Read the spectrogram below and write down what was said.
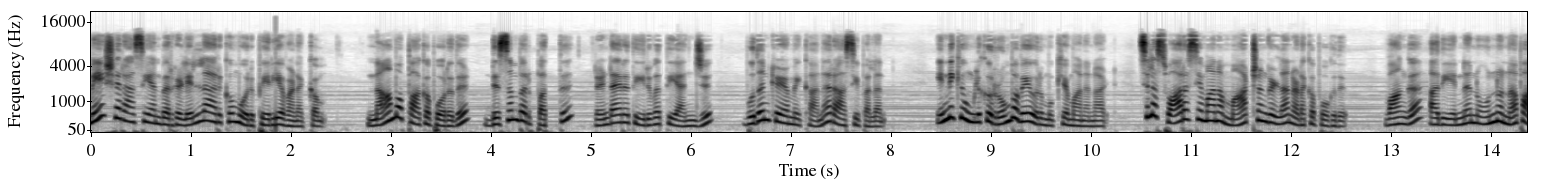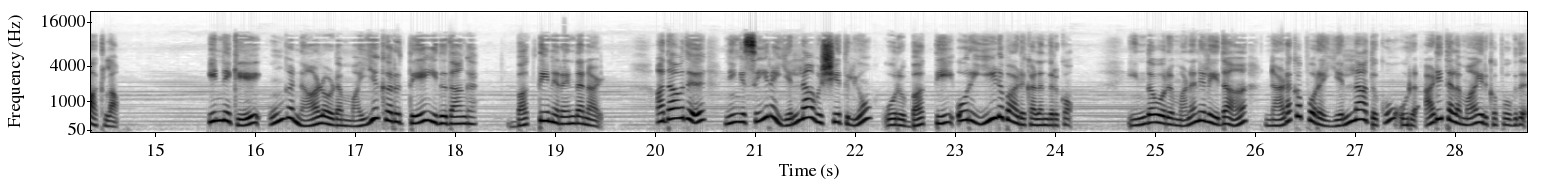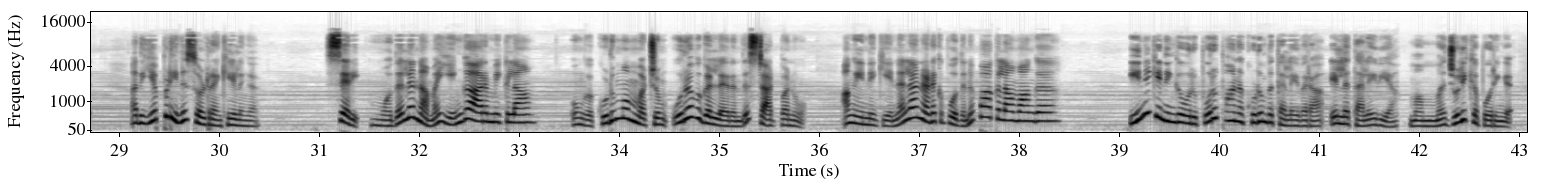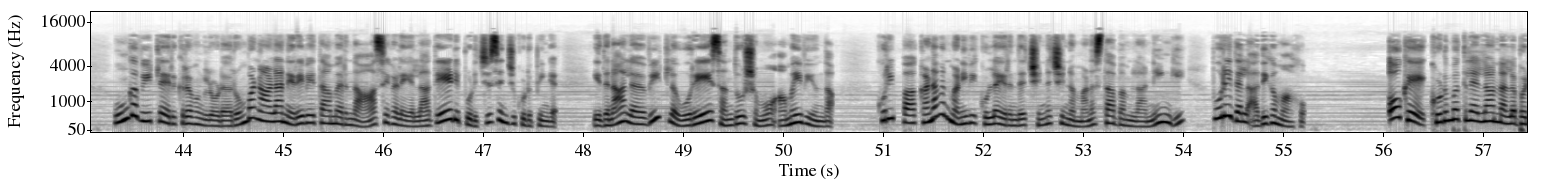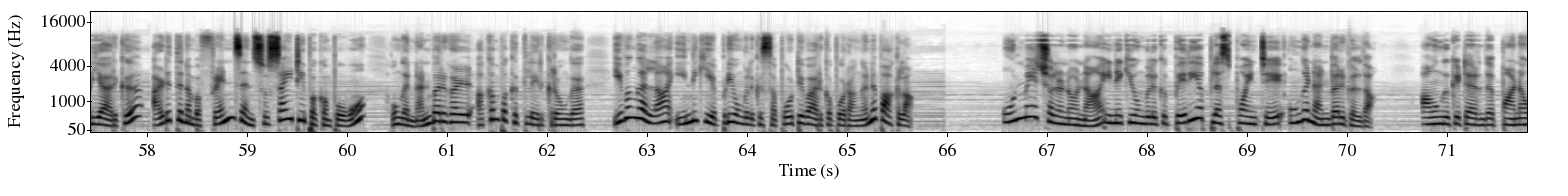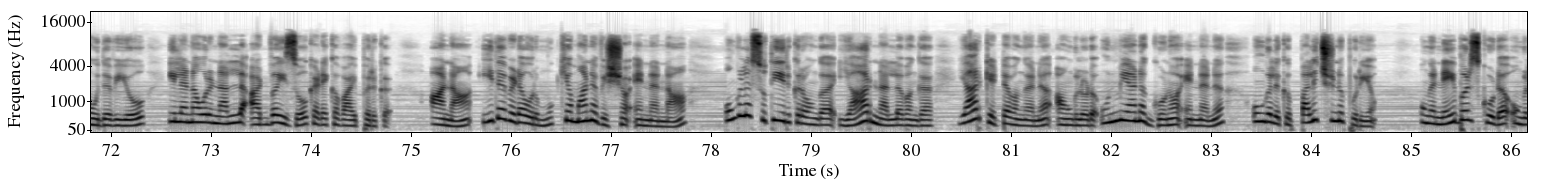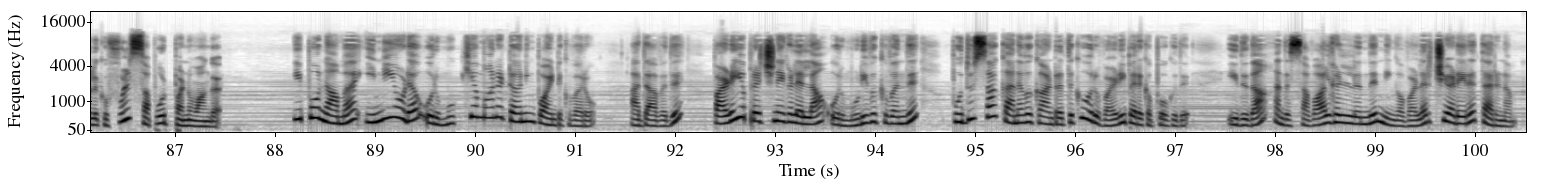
மேஷ ராசி அன்பர்கள் எல்லாருக்கும் ஒரு பெரிய வணக்கம். நாம பார்க்க போறது டிசம்பர் பத்து ரெண்டாயிரத்தி இருபத்தி அஞ்சு புதன்கிழமைக்கான ராசி பலன். இன்னைக்கு உங்களுக்கு ரொம்பவே ஒரு முக்கியமான நாள். சில சுவாரஸ்யமான மாற்றங்கள்லாம் நடக்க போகுது. வாங்க அது என்னன்னு ஒன்னொன்னா பார்க்கலாம். இன்னைக்கு உங்க நாளோட மைய கருத்தே இதுதாங்க. பக்தி நிறைந்த நாள். அதாவது நீங்க செய்யற எல்லா விஷயத்திலயும் ஒரு பக்தி ஒரு ஈடுபாடு கலந்திருக்கும். இந்த ஒரு மனநிலை தான் நடக்க போற எல்லாத்துக்கும் ஒரு அடித்தளமா இருக்க போகுது. அது எப்படின்னு சொல்றேன் கேளுங்க. சரி முதல்ல நாம எங்க ஆரம்பிக்கலாம்? உங்க குடும்பம் மற்றும் உறவுகள்ல இருந்து ஸ்டார்ட் பண்ணுவோம். அங்க இன்னைக்கு என்னெல்லாம் நடக்க போகுதுன்னு பார்க்கலாம் வாங்க. இன்னைக்கு நீங்க ஒரு பொறுப்பான குடும்ப தலைவரா இல்ல தலைவியா மம்ம ஜொலிக்க போறீங்க. உங்க வீட்ல இருக்கிறவங்களோட ரொம்ப நாளா நிறைவேத்தாம இருந்த ஆசைகளை எல்லாம் தேடி பிடிச்சு செஞ்சு கொடுப்பீங்க. இதனால வீட்ல ஒரே சந்தோஷமும் அமைதியும் தான். குறிப்பா கணவன் மனைவிக்குள்ள இருந்த சின்ன சின்ன மனஸ்தாபம்லாம் நீங்கி புரிதல் அதிகமாகும். ஓகே குடும்பத்துல எல்லாம் நல்லபடியா இருக்கு. அடுத்து நம்ம ஃப்ரெண்ட்ஸ் அண்ட் சொசைட்டி பக்கம் போவோம். உங்க நண்பர்கள் அக்கம் பக்கத்துல இருக்கிறவங்க இவங்கெல்லாம் இன்னைக்கு எப்படி உங்களுக்கு சப்போர்ட்டிவா இருக்க போறாங்கன்னு பார்க்கலாம். உண்மையை சொல்லணும்னா இன்னைக்கு உங்களுக்கு பெரிய ப்ளஸ் பாயிண்டே உங்க நண்பர்கள் தான். அவங்க கிட்ட இருந்த பண உதவியோ இல்லனா ஒரு நல்ல அட்வைஸோ கிடைக்க வாய்ப்பு இருக்கு. ஆனா இதை விட ஒரு முக்கியமான விஷயம் என்னன்னா உங்களை சுத்தி இருக்கிறவங்க யார் நல்லவங்க யார் கெட்டவங்கன்னு அவங்களோட உண்மையான குணம் என்னன்னு உங்களுக்கு பளிச்சுன்னு புரியும். உங்க நெய்பர்ஸ் கூட உங்களுக்கு ஃபுல் சப்போர்ட் பண்ணுவாங்க. இப்போ நாம இன்னியோட ஒரு முக்கியமான டேர்னிங் பாயிண்ட்டுக்கு வரோம். அதாவது பழைய பிரச்சனைகள் எல்லாம் ஒரு முடிவுக்கு வந்து புதுசா கனவு காண்றதுக்கு ஒரு வழி பிறக்க போகுது. இதுதான் அந்த சவால்கள்ல இருந்து நீங்க வளர்ச்சி அடைகிற தருணம்.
